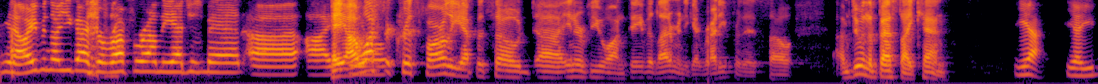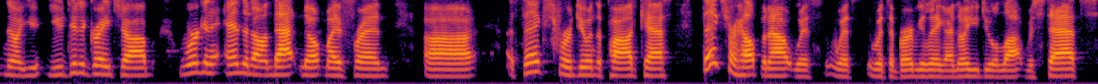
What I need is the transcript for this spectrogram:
you know, even though you guys are rough around the edges, man. Uh, I Hey, I watched the Chris Farley episode uh, interview on David Letterman to get ready for this, so I'm doing the best I can. Yeah, yeah. You know, you you did a great job. We're going to end it on that note, my friend. Uh, thanks for doing the podcast. Thanks for helping out with with with the Burby League. I know you do a lot with stats,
